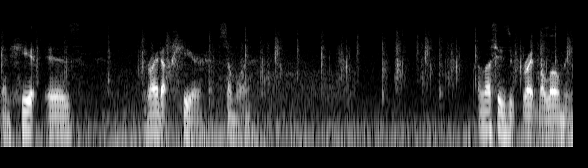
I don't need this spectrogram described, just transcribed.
And he is right up here somewhere. Unless he's right below me.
